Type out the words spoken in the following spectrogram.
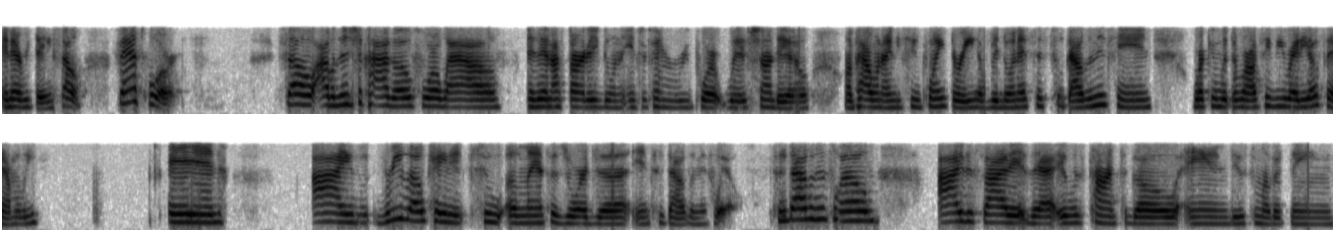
and everything. So, fast forward. So, I was in Chicago for a while and then I started doing the entertainment report with Shondell on Power 92.3. I've been doing that since 2010, working with the Raw TV radio family. And I relocated to Atlanta, Georgia in 2012. 2012, I decided that it was time to go and do some other things,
